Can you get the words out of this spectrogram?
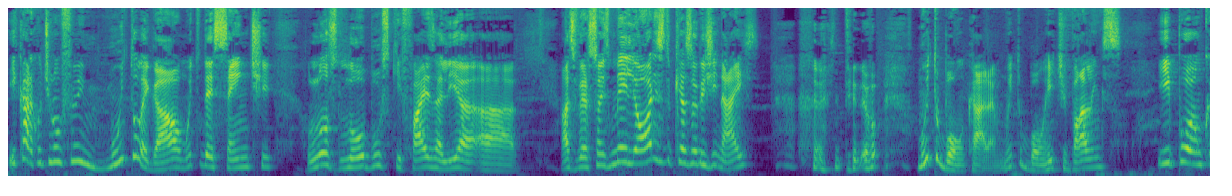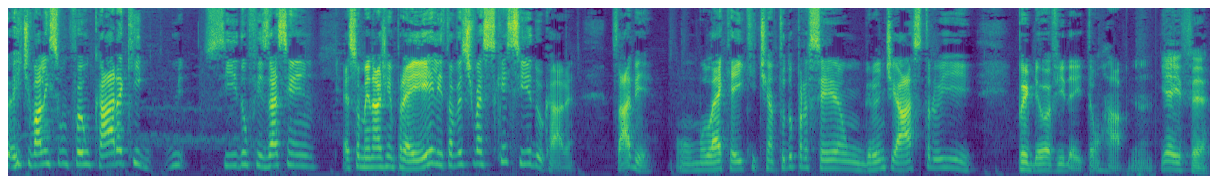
E, cara, continua um filme muito legal, muito decente. Los Lobos, que faz ali a, a- as versões melhores do que as originais. entendeu? Muito bom, cara, muito bom. Hit Valens. E, pô, um, Hit Valens foi um cara que, se não fizessem essa homenagem pra ele, talvez tivesse esquecido, cara. Sabe? Um moleque aí que tinha tudo pra ser um grande astro e perdeu a vida aí tão rápido, né? E aí, Fê?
